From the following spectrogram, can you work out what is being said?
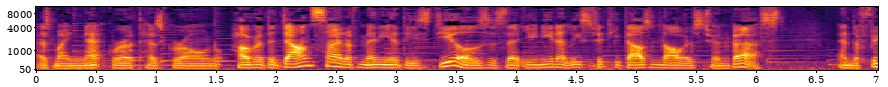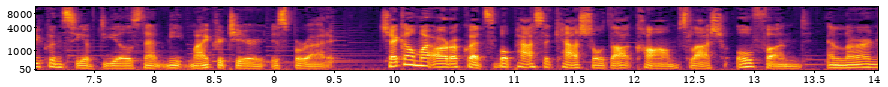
as my net worth has grown. However, the downside of many of these deals is that you need at least $50,000 to invest, and the frequency of deals that meet my criteria is sporadic. Check out my article at simplepassivecashflow.com slash ofund and learn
